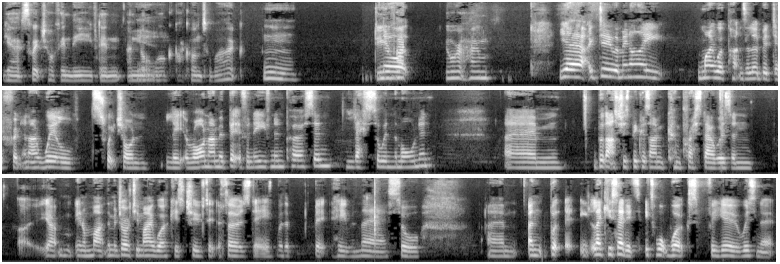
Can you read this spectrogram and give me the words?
yeah, switch off in the evening and not Yeah. log back onto work. Mm. Do you No, find you're at home? Yeah, I do. I mean, I my work pattern's a little bit different, and I will switch on later on. I'm a bit of an evening person, less so in the morning. Um, but that's just because I'm compressed hours, and uh, yeah, you know, my, the majority of my work is Tuesday to Thursday, with a bit here and there. So, um, and but uh, like you said, it's it's what works for you, isn't it?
